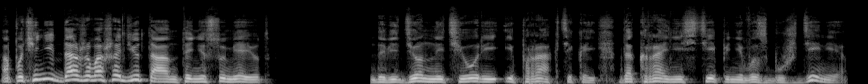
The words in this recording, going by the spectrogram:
а починить даже ваши адъютанты не сумеют. Доведенный теорией и практикой до крайней степени возбуждения,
